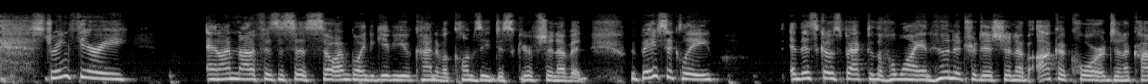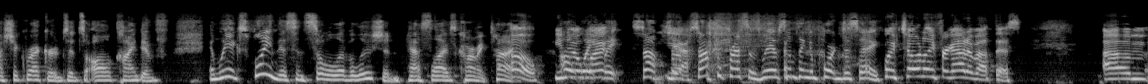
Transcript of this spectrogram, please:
string theory, and I'm not a physicist, so I'm going to give you kind of a clumsy description of it. But basically, and this goes back to the Hawaiian Huna tradition of Aka cords and Akashic records. It's all kind of, and we explain this in Soul Evolution, Past Lives, Karmic Ties. Oh, you know oh, wait, what? Wait, stop, stop, yeah. stop the presses. We have something important to say. we totally forgot about this. Um,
